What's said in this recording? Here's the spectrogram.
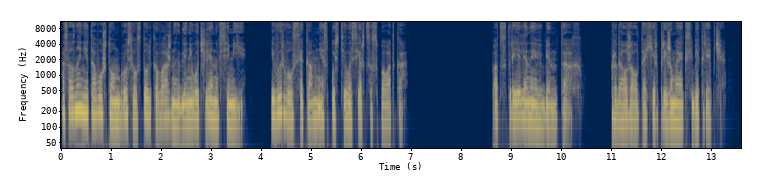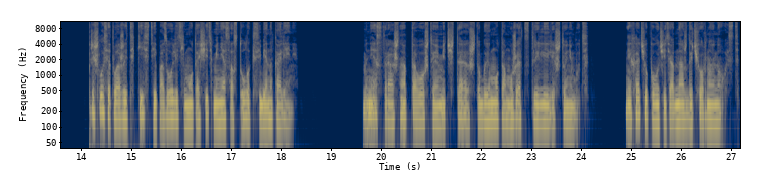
Осознание того, что он бросил столько важных для него членов семьи и вырвался ко мне, спустило сердце с поводка. «Подстреленный в бинтах», — продолжал Тахир, прижимая к себе крепче. Пришлось отложить кисти и позволить ему утащить меня со стула к себе на колени. Мне страшно от того, что я мечтаю, чтобы ему там уже отстрелили что-нибудь. Не хочу получить однажды черную новость.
